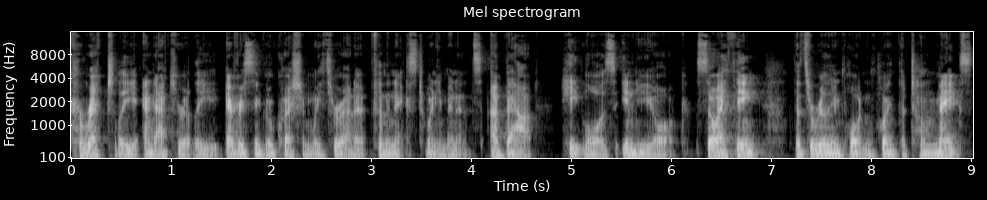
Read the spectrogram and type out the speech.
correctly and accurately every single question we threw at it for the next 20 minutes about heat laws in New York. So I think that's a really important point that Tom makes.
